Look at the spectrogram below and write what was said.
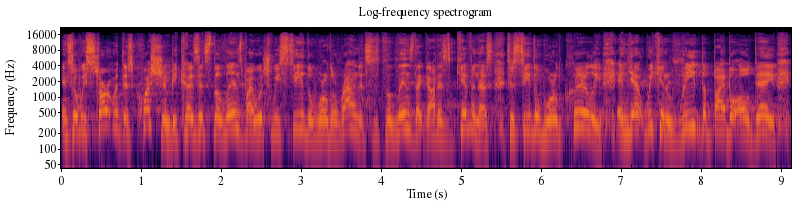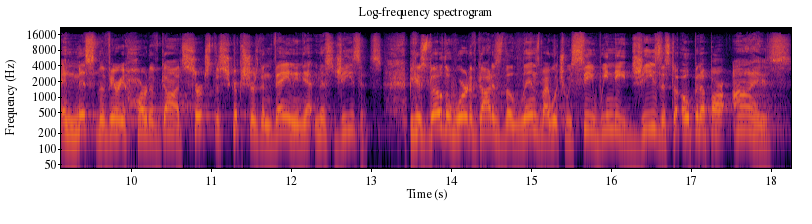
And so we start with this question because it's the lens by which we see the world around us. It's the lens that God has given us to see the world clearly. And yet we can read the Bible all day and miss the very heart of God, search the scriptures in vain and yet miss Jesus. Because though the Word of God is the lens by which we see, we need Jesus to open up our eyes,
